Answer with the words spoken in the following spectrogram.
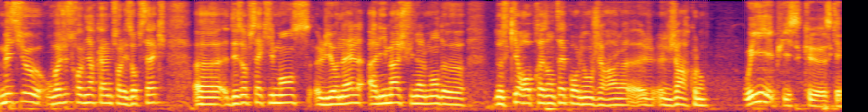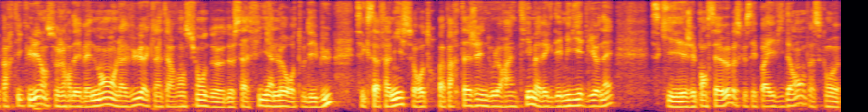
messieurs, on va juste revenir quand même sur les obsèques. des obsèques immenses, Lionel, à l'image finalement de, de ce qui représentait pour Lyon Gérard, Gérard Collomb. Oui, et puis ce, que, ce qui est particulier dans ce genre d'événement, on l'a vu avec l'intervention de, de, sa fille Anne-Laure au tout début, c'est que sa famille se retrouve à partager une douleur intime avec des milliers de Lyonnais ce qui j'ai pensé à eux parce que c'est pas évident parce qu'ils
